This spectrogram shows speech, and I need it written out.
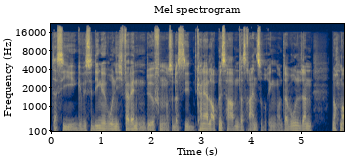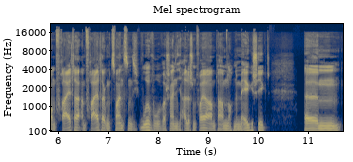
dass sie gewisse Dinge wohl nicht verwenden dürfen, also dass sie keine Erlaubnis haben, das reinzubringen. Und da wurde dann nochmal am Freitag, am Freitag um 22 Uhr, wo wahrscheinlich alle schon Feierabend haben, noch eine Mail geschickt. Ähm,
